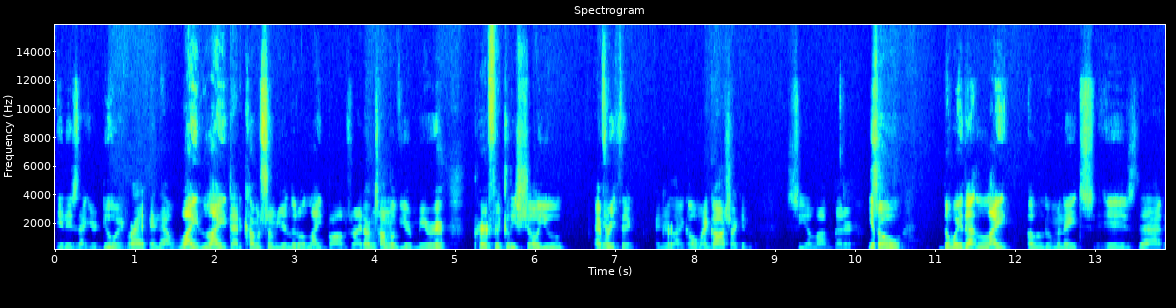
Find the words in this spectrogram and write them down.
it is that you're doing. Right. And that white light that comes from your little light bulbs right on mm-hmm. top of your mirror perfectly show you everything. Yep. And you're Correct. like, oh my gosh, I can see a lot better. Yep. So the way that light illuminates is that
